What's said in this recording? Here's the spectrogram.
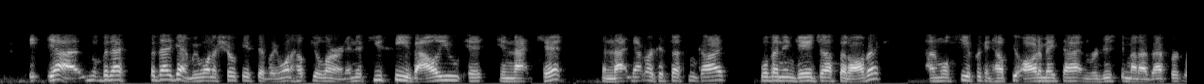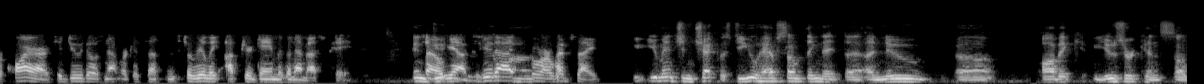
yeah, but that, but that again, we want to showcase it. We want to help you learn. And if you see value in, in that kit and that network assessment guide, will then engage us at Auvik and we'll see if we can help you automate that and reduce the amount of effort required to do those network assessments to really up your game as an MSP. And So do yeah, to do that, uh, go to our website. you you mentioned checklist. Do you have something that uh, a new uh, Auvik user can so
